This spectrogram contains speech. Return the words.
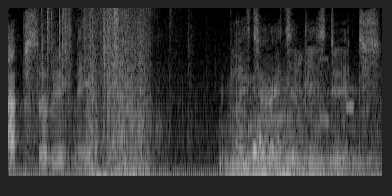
Absolutely obliterated these dudes.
